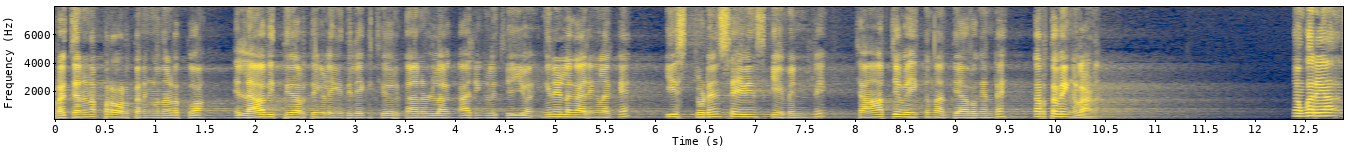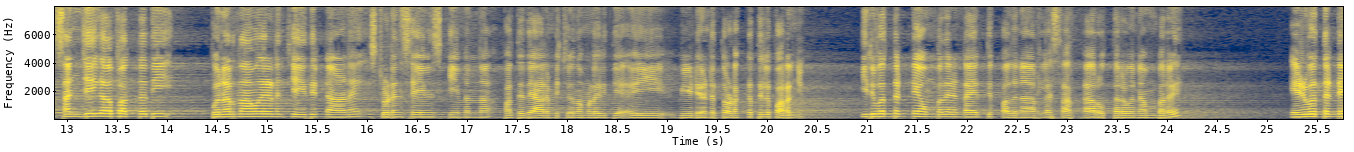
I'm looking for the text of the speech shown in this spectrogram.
പ്രജനന പ്രവർത്തനങ്ങൾ നടത്തുക എല്ലാ വിദ്യാർത്ഥികളെയും ഇതിലേക്ക് ചേർക്കാനുള്ള കാര്യങ്ങൾ ചെയ്യുക ഇങ്ങനെയുള്ള കാര്യങ്ങളൊക്കെ ഈ സ്റ്റുഡന്റ് സേവിങ് സ്കീമിൽ ചാർജ് വഹിക്കുന്ന അധ്യാപകന്റെ കർത്തവ്യങ്ങളാണ്. നമുക്കറിയാം സഞ്ജയിക പദ്ധതി പുനർനാമകരണം ചെയ്തിട്ടാണ് സ്റ്റുഡന്റ് സേവിങ് സ്കീം എന്ന പദ്ധതി ആരംഭിച്ചത് നമ്മൾ വിദ്യ ഈ വീഡിയോന്റെ തുടക്കത്തിൽ പറഞ്ഞു. ഇരുപത്തെട്ട് ഒമ്പത് രണ്ടായിരത്തി പതിനാറിലെ സർക്കാർ ഉത്തരവ് നമ്പർ എഴുപത്തെട്ട്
